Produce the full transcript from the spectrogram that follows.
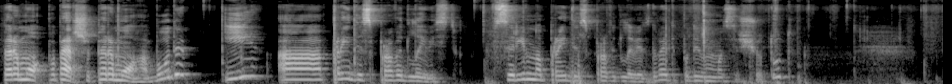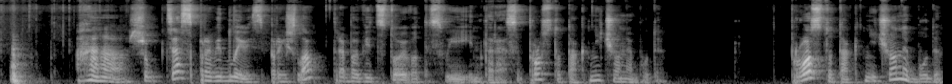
перемо... по-перше, перемога буде і а, прийде справедливість. Все рівно прийде справедливість. Давайте подивимося, що тут. Ага, Щоб ця справедливість прийшла, треба відстоювати свої інтереси. Просто так нічого не буде. Просто так нічого не буде.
